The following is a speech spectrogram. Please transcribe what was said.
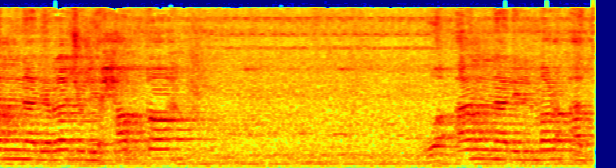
anna lirajuli haqa وأن للمرأة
